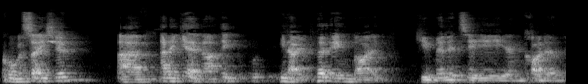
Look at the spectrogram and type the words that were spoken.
conversation. Um, and again, I think you know putting like humility and kind of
